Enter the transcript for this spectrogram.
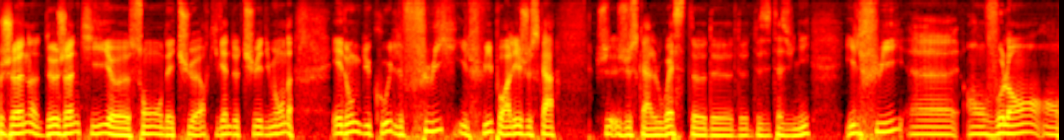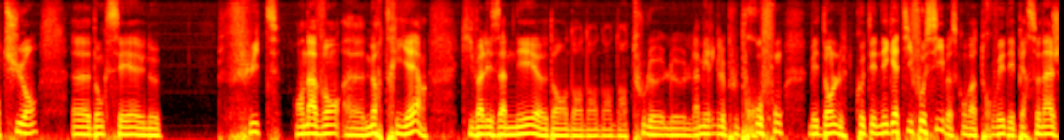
jeunes, deux jeunes qui euh, sont des tueurs, qui viennent de tuer du monde, et donc du coup ils fuient, ils fuient pour aller jusqu'à ju- jusqu'à l'ouest de- de- des États-Unis. Ils fuient euh, en volant, en tuant. Euh, donc c'est une fuite en avant euh, meurtrière qui va les amener dans, tout l'Amérique le, plus profond, mais dans le côté négatif aussi, parce qu'on va trouver des personnages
